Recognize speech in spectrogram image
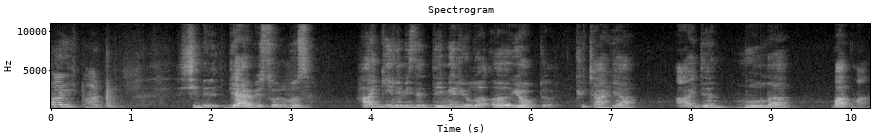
Ay pardon. Şimdi diğer bir sorumuz. Hangi ilimizde demir yolu ağı yoktur? Kütahya, Aydın, Muğla, Batman.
